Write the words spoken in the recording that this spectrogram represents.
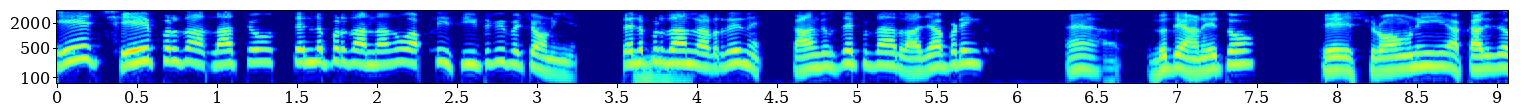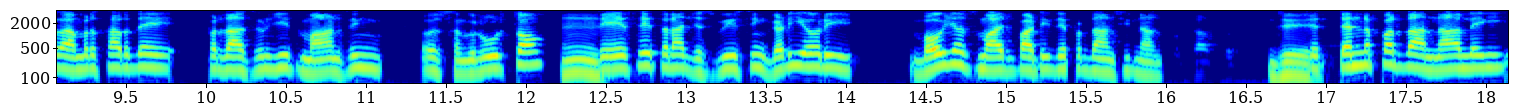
ਇਹ 6 ਪ੍ਰਧਾਨਾਂ ਚੋਂ ਤਿੰਨ ਪ੍ਰਧਾਨਾਂ ਨੂੰ ਆਪਣੀ ਸੀਟ ਵੀ ਬਚਾਉਣੀ ਹੈ। ਤਿੰਨ। ਪ੍ਰਧਾਨ ਲੜ ਰਹੇ ਨੇ ਕਾਂਗਰਸ ਦੇ ਪ੍ਰਧਾਨ ਰਾਜਾ ਬੜਿੰਗ ਲੁਧਿਆਣੇ ਤੋਂ ਤੇ ਸ਼੍ਰੋਮਣੀ ਅਕਾਲੀ ਦਲ ਅੰਮ੍ਰਿਤਸਰ ਦੇ ਪ੍ਰਧਾਨ ਸੁਰਜੀਤ ਮਾਨ ਸਿੰਘ ਸੰਗਰੂਰ ਤੋਂ ਤੇ ਇਸੇ ਤਰ੍ਹਾਂ ਜਸਵੀਰ ਸਿੰਘ ਗੜੀ ਹੋਰੀ ਬਹੁਜਨ ਸਮਾਜ ਪਾਰਟੀ ਦੇ ਪ੍ਰਧਾਨ ਸੀ ਅਨੰਦਪੁਰ ਸਾਹਿਬ ਤੋਂ। ਜੀ। ਤੇ ਤਿੰਨ ਪ੍ਰਧਾਨਾਂ ਲਈ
